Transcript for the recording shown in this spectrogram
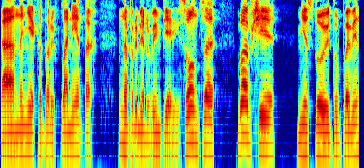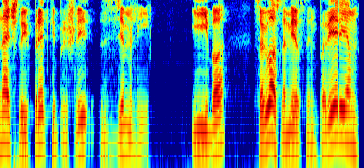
а на некоторых планетах, например, в Империи Солнца, вообще не стоит упоминать, что их предки пришли с Земли. Ибо Согласно местным поверьям,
